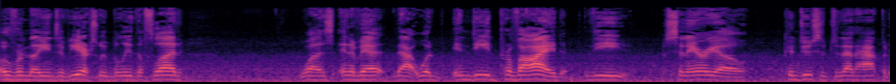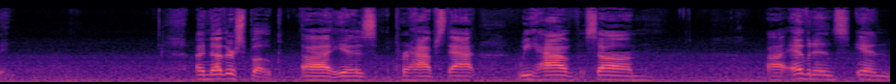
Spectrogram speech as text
over millions of years. We believe the flood was an event that would indeed provide the scenario conducive to that happening. Another spoke uh, is perhaps that we have some uh, evidence in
